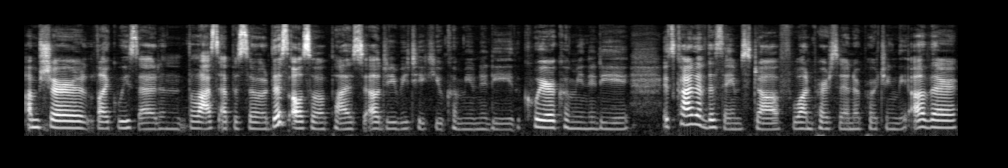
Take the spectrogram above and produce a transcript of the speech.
I'm sure, like we said in the last episode, this also applies to LGBTQ community, the queer community. It's kind of the same stuff, one person approaching the other.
